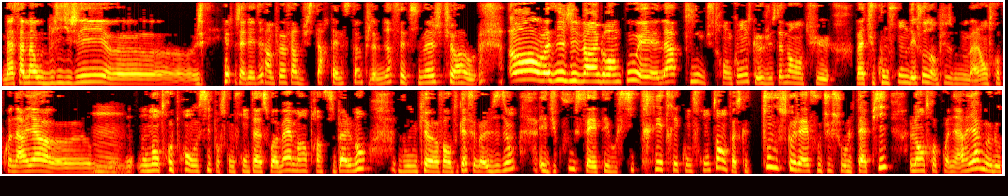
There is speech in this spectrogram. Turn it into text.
bah ça m'a obligé euh, j'allais dire un peu à faire du start and stop j'aime bien cette image tu vois où, oh vas-y j'y vais un grand coup et là poum, tu te rends compte que justement tu bah tu confrontes des choses en plus bah, l'entrepreneuriat euh, hmm. on, entreprend aussi pour se confronter à soi-même hein, principalement donc euh, enfin en tout cas c'est ma vision et du coup ça a été aussi très très confrontant parce que tout ce que j'avais foutu sur le tapis l'entrepreneuriat me le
